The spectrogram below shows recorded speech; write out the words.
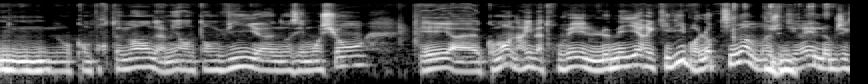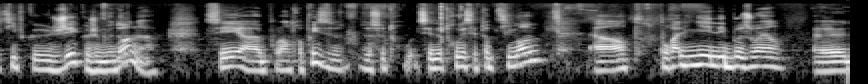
de Mhm. nos comportements, de la manière dont on vit euh, nos émotions, et euh, comment on arrive à trouver le meilleur équilibre, l'optimum. Moi, je Mhm. dirais l'objectif que j'ai, que je me donne, c'est euh, pour l'entreprise de, se trou- c'est de trouver cet optimum euh, entre- pour aligner les besoins de-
